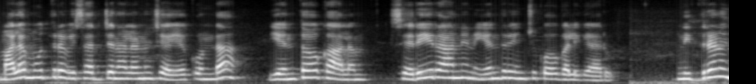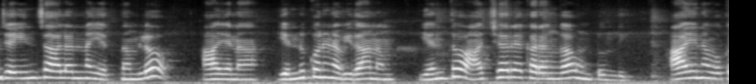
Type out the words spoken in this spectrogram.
మలమూత్ర విసర్జనలను చేయకుండా ఎంతో కాలం శరీరాన్ని నియంత్రించుకోగలిగారు. నిద్రను జయించాలన్న యత్నంలో ఆయన ఎన్నుకొనిన విధానం ఎంతో ఆశ్చర్యకరంగా ఉంటుంది. ఆయన ఒక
